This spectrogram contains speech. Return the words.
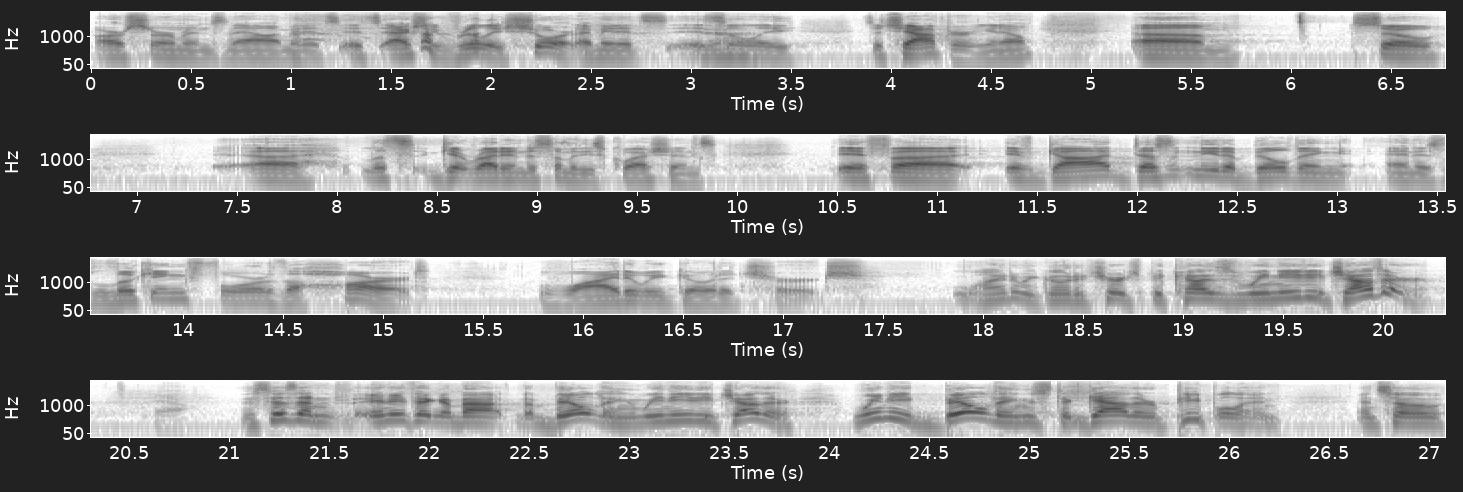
our sermons now, I mean, it's it's actually really short. I mean, it's it's yeah. only it's a chapter, you know. Um, so uh, let's get right into some of these questions. If uh, if God doesn't need a building and is looking for the heart, why do we go to church? Why do we go to church? Because we need each other. Yeah. This isn't anything about the building. We need each other. We need buildings to gather people in. And so,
